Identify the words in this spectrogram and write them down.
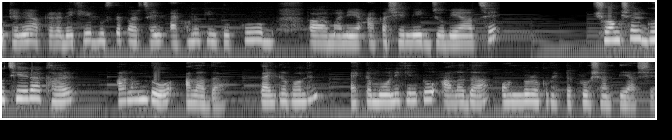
উঠে নেই। আপনারা দেখেই বুঝতে পারছেন, এখনও কিন্তু খুব মানে আকাশে মেঘ জমে আছে। সংসার গুছিয়ে রাখার আনন্দ আলাদা, তাই না বলেন? একটা মনে কিন্তু আলাদা, অন্যরকম একটা প্রশান্তি আসে।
